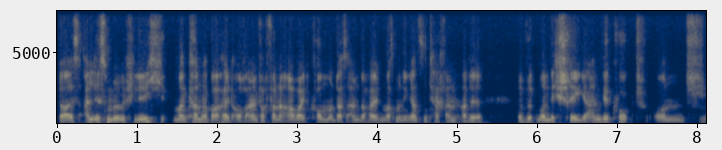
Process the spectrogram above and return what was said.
Da ist alles möglich. Man kann aber halt auch einfach von der Arbeit kommen und das anbehalten, was man den ganzen Tag anhatte. Da wird man nicht schräge angeguckt und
